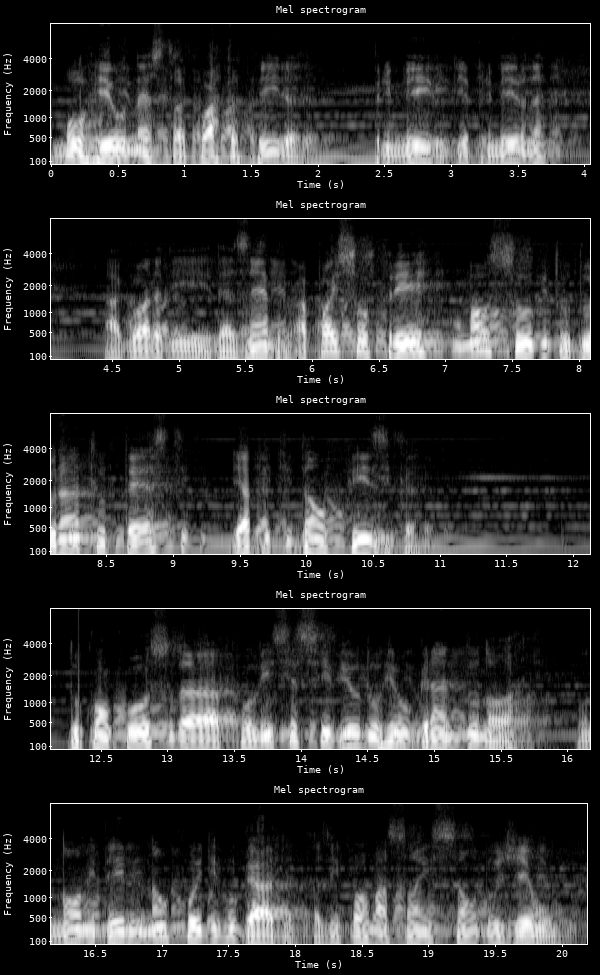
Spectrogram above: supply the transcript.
morreu nesta quarta-feira, primeiro, dia primeiro, né? Agora de dezembro, após sofrer um mal súbito durante o teste de aptidão física do concurso da Polícia Civil do Rio Grande do Norte. O nome dele não foi divulgado. As informações são do G1.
